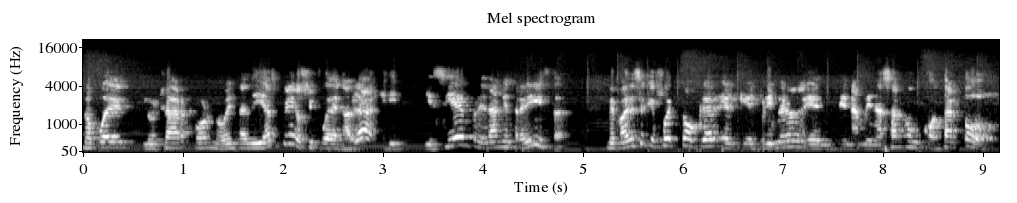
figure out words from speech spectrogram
no pueden luchar por 90 días, pero sí pueden hablar y, siempre dan entrevistas. Me parece que fue Tucker el, que, el primero en, amenazar con contar todo.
